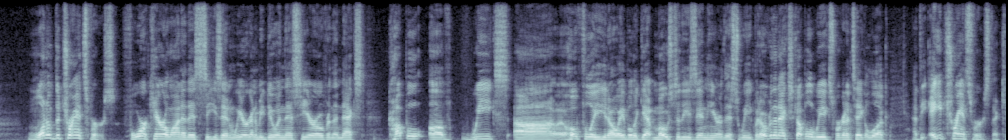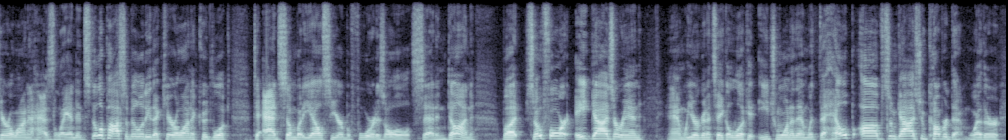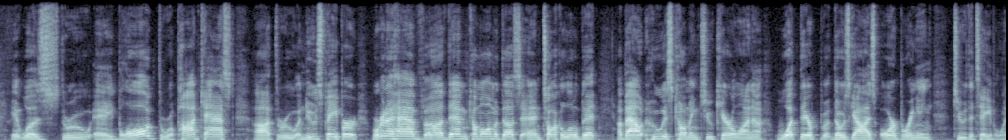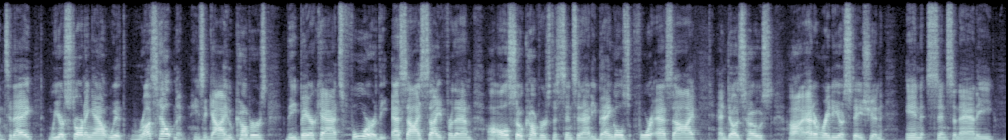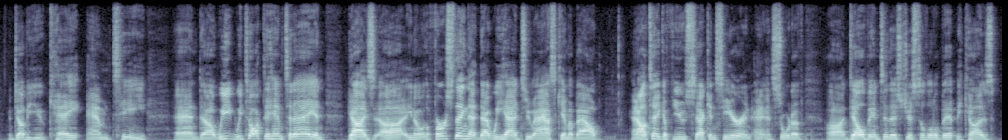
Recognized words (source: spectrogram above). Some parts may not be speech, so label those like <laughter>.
one of the transfers for Carolina this season. We are going to be doing this here over the next couple of weeks. Uh, hopefully, you know, able to get most of these in here this week. But over the next couple of weeks, we're going to take a look at the eight transfers that Carolina has landed. Still a possibility that Carolina could look to add somebody else here before it is all said and done. But so far, eight guys are in, and we are going to take a look at each one of them with the help of some guys who covered them, whether it was through a blog, through a podcast, uh, through a newspaper. We're going to have uh, them come on with us and talk a little bit about who is coming to Carolina, what their those guys are bringing to the table. And today we are starting out with Russ Heltman. He's a guy who covers the Bearcats for the SI site for them, uh, also covers the Cincinnati Bengals for SI, and does host uh, at a radio station in Cincinnati, WKMT. And uh, we we talked to him today, and guys, uh, you know, the first thing that, that we had to ask him about, and I'll take a few seconds here and, and, and sort of uh, delve into this just a little bit because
